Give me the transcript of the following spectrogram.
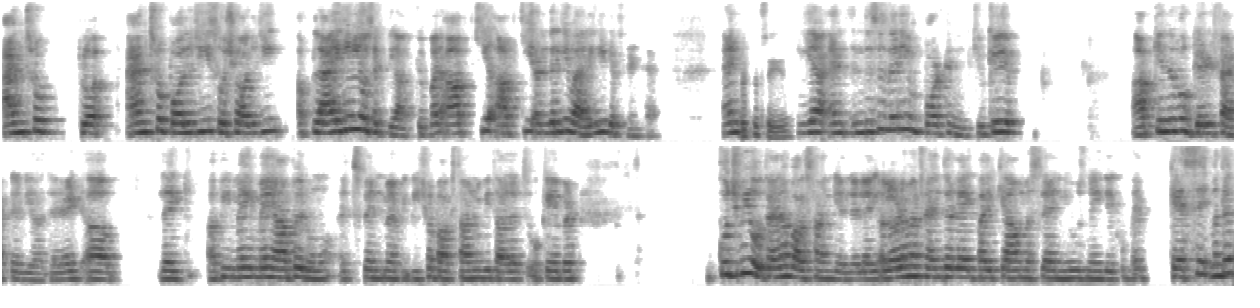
anthropology sociology apply ہی نہیں ہو سکتی آپ کے اوپر آپ کی آپ کی اندر کی وائرنگ ہی ڈفرینٹ ہے. دس از ویری امپورٹنٹ کیونکہ آپ کے اندر وہ گلڈ فیکٹر بھی آتا ہے رائٹ لائک ابھی میں میں یہاں پہ رہوں اٹس بین میں بیچ میں پاکستان میں بھی تھا اوکے بٹ کچھ بھی ہوتا ہے نا پاکستان کے اندر like a lot of my friends are like بھائی کیا مسئلہ ہے نیوز نہیں دیکھو میں کیسے مطلب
